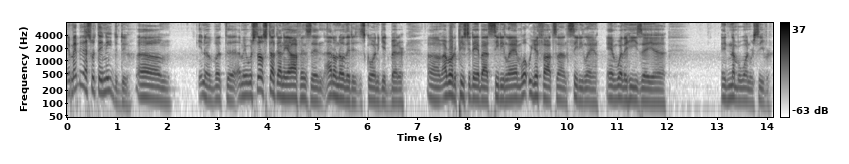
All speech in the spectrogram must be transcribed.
Yeah, maybe that's what they need to do. Um, you know, but uh, I mean, we're still stuck on the offense, and I don't know that it's going to get better. Um, I wrote a piece today about CeeDee Lamb. What were your thoughts on CeeDee Lamb and whether he's a uh, a number one receiver?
